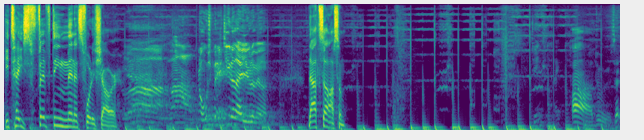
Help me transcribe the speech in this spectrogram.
He takes 15 minutes for the shower. 와, 와. 그럼 50분 일찍 일어나야지 그러면. That's awesome. 하나, 둘, 셋.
